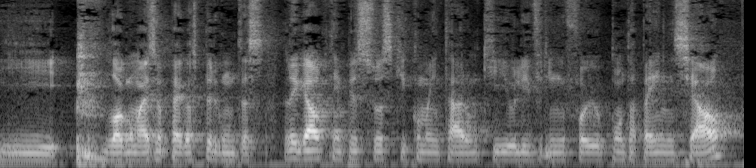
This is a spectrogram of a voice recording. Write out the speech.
e logo mais eu pego as perguntas. Legal que tem pessoas que comentaram que o livrinho foi o pontapé inicial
